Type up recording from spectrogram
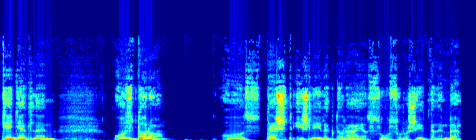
kegyetlen, az dara, az test és lélek darája szószoros értelemben.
